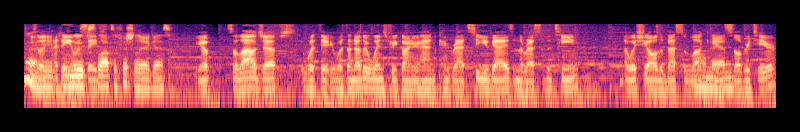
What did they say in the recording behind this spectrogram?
Yeah, so he, I think he it was safe. slots officially, I guess. Yep. So Lyle Jeffs with it, with another win streak on your hand, congrats to you guys and the rest of the team. I wish you all the best of luck oh, in silver tier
